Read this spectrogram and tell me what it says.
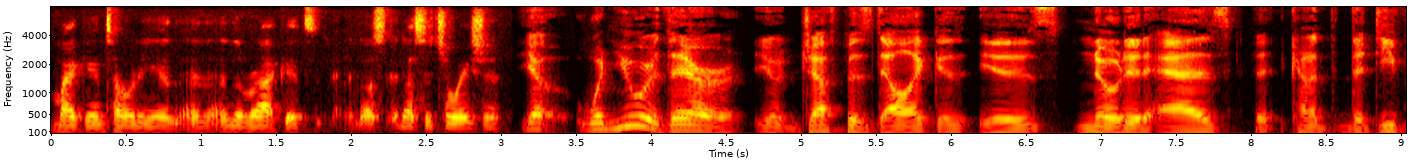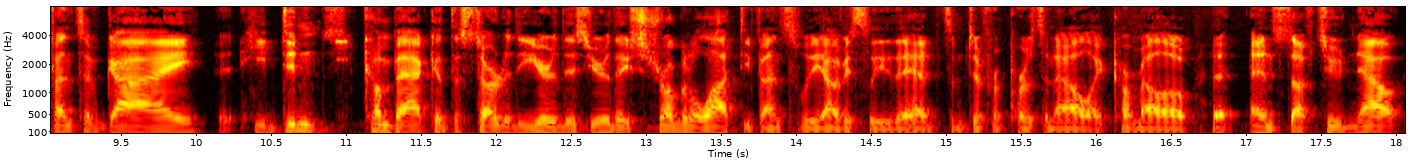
Mike D'Antoni and, and, and, the Rockets in, those, in that situation. Yeah, when you were there, you know Jeff Bzdelik is, is noted as kind of the defensive guy. He didn't come back at the start of the year this year. They struggled a lot defensively. Obviously, they had some different personnel like Carmelo and stuff too. Now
